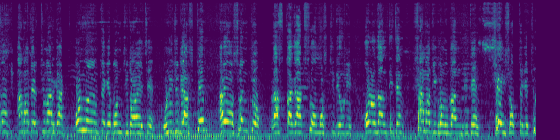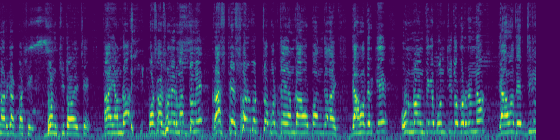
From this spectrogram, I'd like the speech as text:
এবং আমাদের চুনারঘাট উন্নয়ন থেকে বঞ্চিত হয়েছে। উনি যদি আসতেন, আরও অসংখ্য রাস্তাঘাট সহ মসজিদে উনি অনুদান দিতেন, সামাজিক অনুদান দিতেন, সেই সব থেকে চুনারঘাটবাসী বঞ্চিত হয়েছে। তাই আমরা প্রশাসনের মাধ্যমে রাষ্ট্রের সর্বোচ্চ পর্যায়ে আমরা আহ্বান জানাই যে আমাদেরকে উন্নয়ন থেকে বঞ্চিত করবেন না, যে আমাদের যিনি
